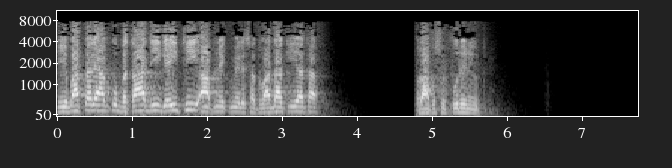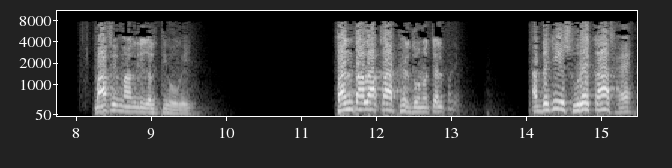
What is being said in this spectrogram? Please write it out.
کہ یہ بات پہلے آپ کو بتا دی گئی تھی، آپ نے ایک میرے ساتھ وعدہ کیا تھا اور آپ اس میں پورے نہیں اترے۔ معافی مانگ لی، غلطی ہو گئی۔ فن تالا کا پھر دونوں چل پڑے۔ اب دیکھیے، یہ سورہ کاف ہے۔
